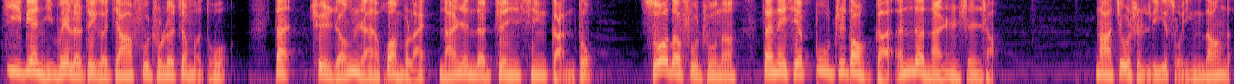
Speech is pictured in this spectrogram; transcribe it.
即便你为了这个家付出了这么多，但却仍然换不来男人的真心感动。所有的付出呢，在那些不知道感恩的男人身上，那就是理所应当的，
